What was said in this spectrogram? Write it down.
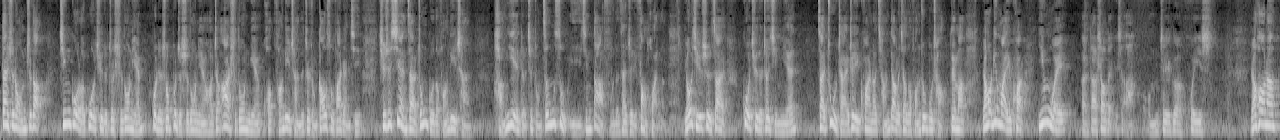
但是呢，我们知道，经过了过去的这十多年，或者说不止十多年哈，这二十多年房房地产的这种高速发展期，其实现在中国的房地产行业的这种增速已经大幅的在这里放缓了，尤其是在过去的这几年。在住宅这一块呢，强调了叫做“房住不炒”，对吗？然后另外一块，因为呃，大家稍等一下啊，我们这个会议室。然后呢，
